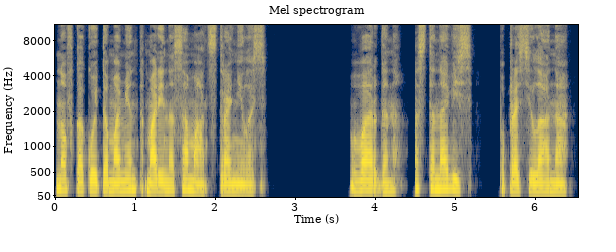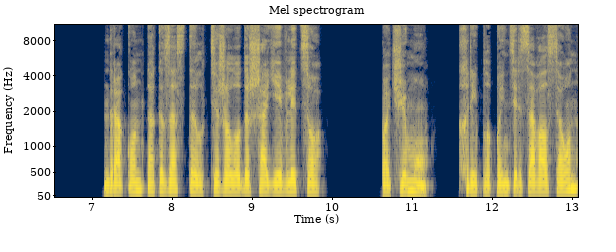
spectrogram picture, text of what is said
но в какой-то момент Марина сама отстранилась. «Варган, остановись», — попросила она. Дракон так и застыл, тяжело дыша ей в лицо. «Почему?» Хрипло поинтересовался он,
